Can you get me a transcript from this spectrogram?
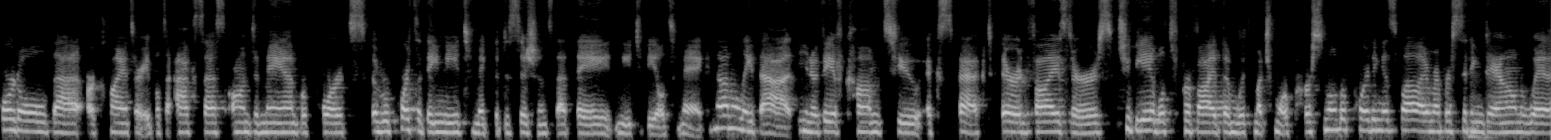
portal that our clients are able to access on demand reports, the reports that they need to make the decisions that they need to be able to make. Not only that, you know, they have come to expect their advisors to be able to provide them with much more personal reporting as well. I remember sitting mm. down with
